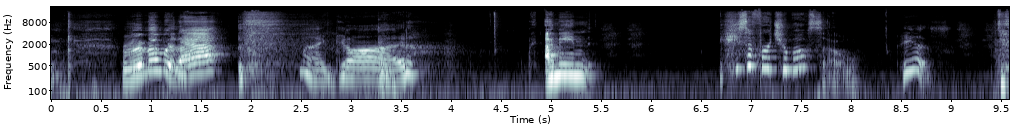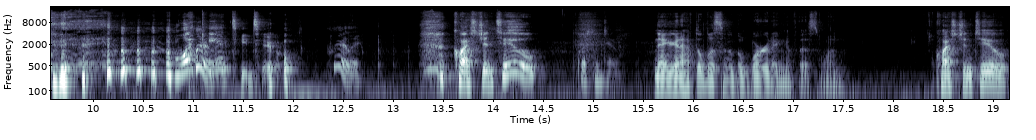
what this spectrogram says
Remember that? My God, I mean, he's a virtuoso. he is what Clearly. can't he do? clearly. Question two. Question two. Now you're gonna have to listen to the wording of this one. Question two.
